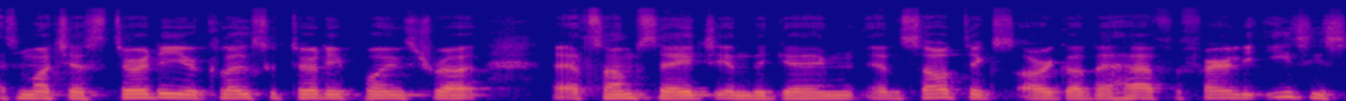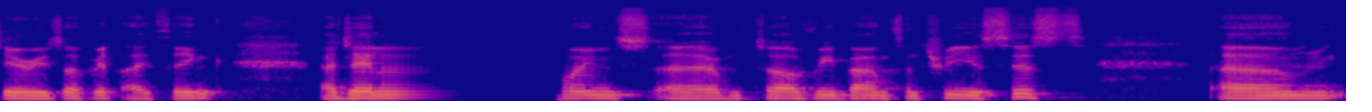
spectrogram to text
as much as 30 or close to 30 points throughout, at some stage in the game. And Celtics are going to have a fairly easy series of it, I think. Uh, Jalen points, um, 12 rebounds, and three assists. Um,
